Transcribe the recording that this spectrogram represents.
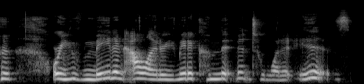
or you've made an outline, or you've made a commitment to what it is.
